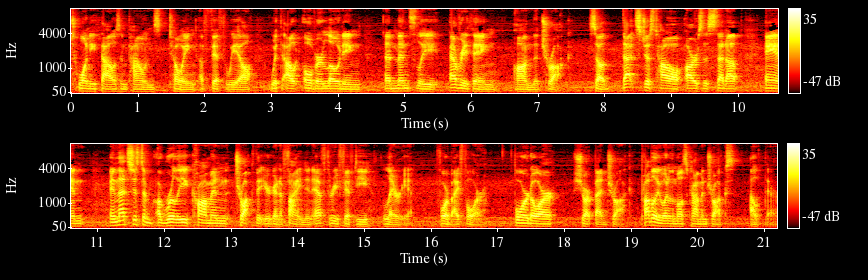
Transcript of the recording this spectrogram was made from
20,000 pounds towing a fifth wheel without overloading immensely everything on the truck. So that's just how ours is set up. And and that's just a, a really common truck that you're gonna find, an F350 Lariat, 4x4, four-door, short bed truck probably one of the most common trucks out there.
